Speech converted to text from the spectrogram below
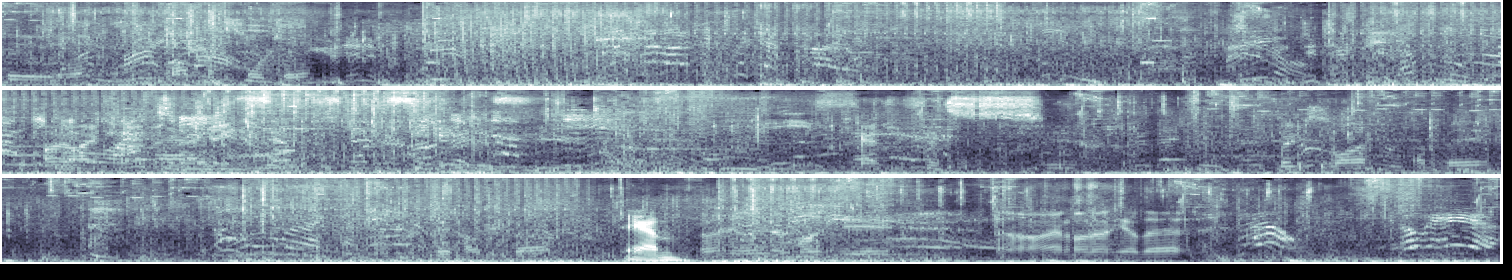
two, one. Top and soldier. Alright. Damn. I don't know heal that. Help! Over here!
